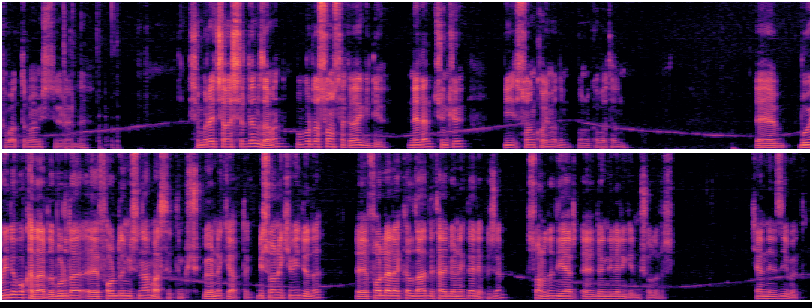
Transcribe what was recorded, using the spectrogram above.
kapattırmam istiyor herhalde. Şimdi burayı çalıştırdığım zaman bu burada sonsuza kadar gidiyor. Neden? Çünkü bir son koymadım. Bunu kapatalım. Ee, bu video bu kadardı. Burada e, for döngüsünden bahsettim. Küçük bir örnek yaptık. Bir sonraki videoda e, for ile alakalı daha detaylı örnekler yapacağım. Sonra da diğer e, döngüleri girmiş oluruz. Kendinize iyi bakın.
